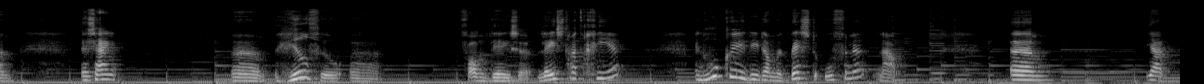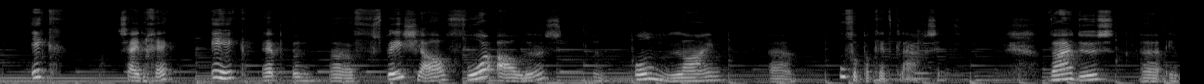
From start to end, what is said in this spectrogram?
Um, er zijn uh, heel veel uh, van deze leesstrategieën. En hoe kun je die dan het beste oefenen? Nou, ja, ik, zei de gek, ik heb een uh, speciaal voor ouders online uh, oefenpakket klaargezet. Waar dus uh, in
